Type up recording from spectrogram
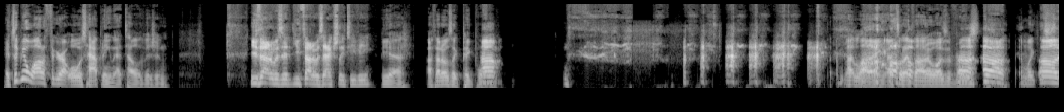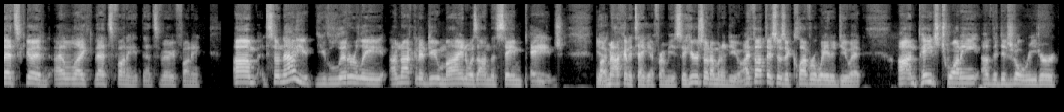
It took me a while to figure out what was happening in that television. you thought it was a, you thought it was actually TV. Yeah, I thought it was like pig porn. Um, not lying. That's what I thought it was at first. oh, I'm like, oh, that's good. I like that's funny. That's very funny. Um, so now you you literally, I'm not going to do mine was on the same page. Yeah. I'm not going to take it from you. So here's what I'm going to do. I thought this was a clever way to do it. on page 20 of the digital reader,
